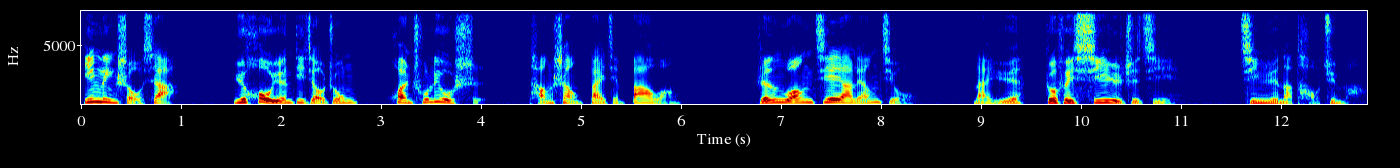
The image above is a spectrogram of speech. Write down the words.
因令手下于后园地窖中唤出六使，堂上拜见八王。人王接牙良久，乃曰：‘若非昔日之计，今日那讨骏马。’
